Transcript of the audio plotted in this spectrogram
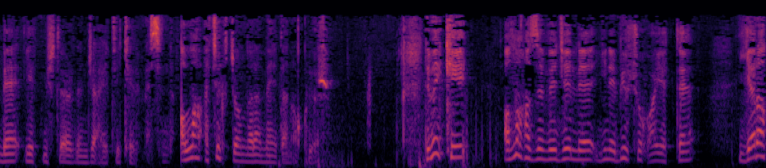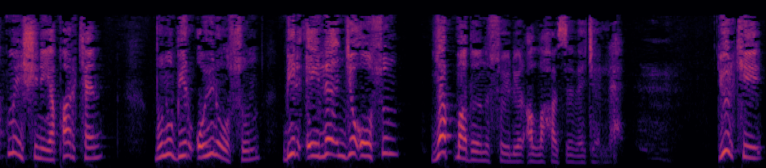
ve 74. ayeti kerimesinde. Allah açıkça onlara meydan okuyor. Demek ki Allah Azze ve Celle yine birçok ayette yaratma işini yaparken bunu bir oyun olsun, bir eğlence olsun yapmadığını söylüyor Allah Azze ve Celle. Diyor ki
